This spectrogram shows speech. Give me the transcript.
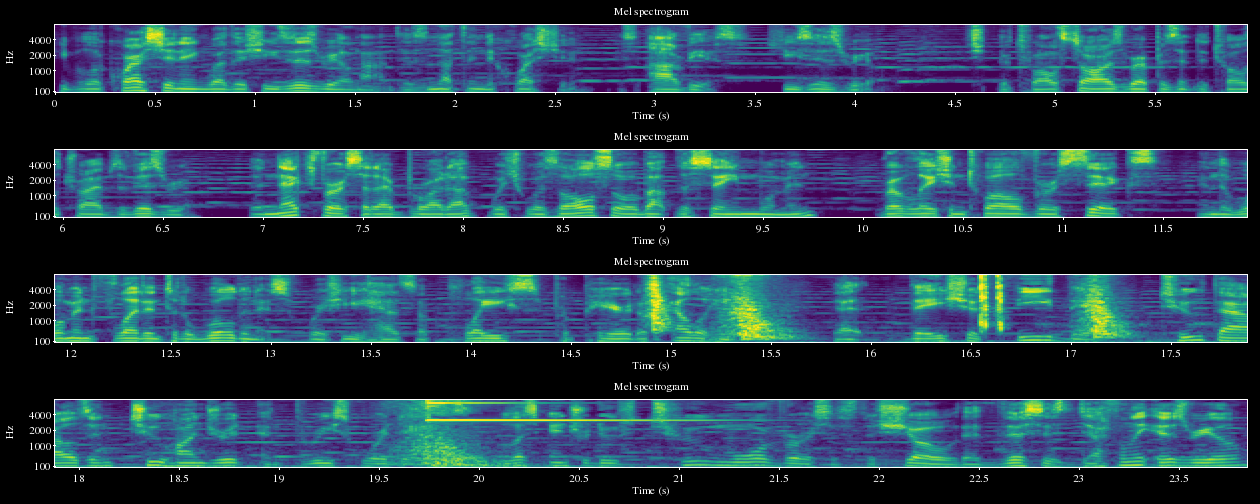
People are questioning whether she's Israel or not. There's nothing to question. It's obvious. She's Israel. The 12 stars represent the 12 tribes of Israel. The next verse that I brought up, which was also about the same woman, Revelation 12, verse 6, and the woman fled into the wilderness, where she has a place prepared of Elohim, that they should feed there 2,203 square days. Let's introduce two more verses to show that this is definitely Israel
